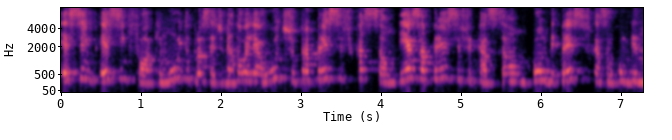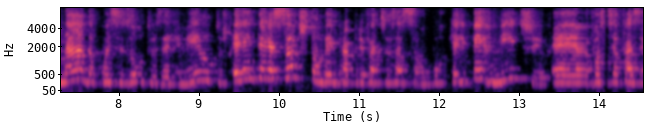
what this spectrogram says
Esse, esse enfoque muito procedimental, ele é útil para precificação. E essa precificação, combi, precificação combinada com esses outros elementos, ele é interessante também para a privatização, porque ele permite é, você fazer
